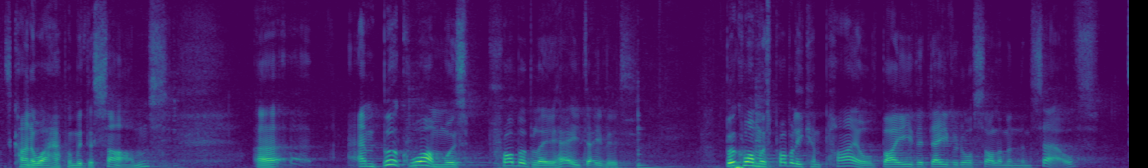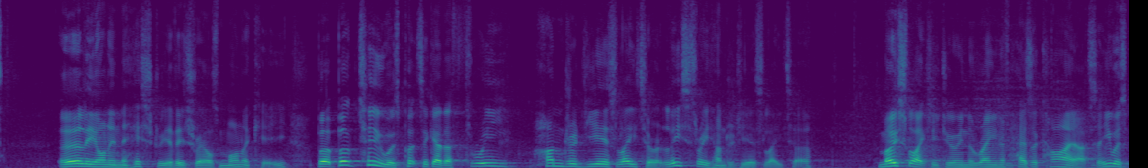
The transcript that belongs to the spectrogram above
It's kind of what happened with the Psalms. Uh, and book one was probably, hey, David, book one was probably compiled by either David or Solomon themselves early on in the history of Israel's monarchy. But book two was put together 300 years later, at least 300 years later most likely during the reign of Hezekiah. So he was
